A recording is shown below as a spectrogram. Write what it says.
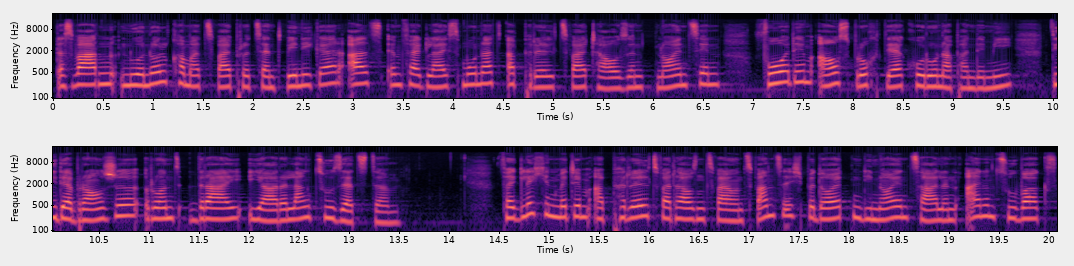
Das waren nur 0,2 Prozent weniger als im Vergleichsmonat April 2019 vor dem Ausbruch der Corona-Pandemie, die der Branche rund drei Jahre lang zusetzte. Verglichen mit dem April 2022 bedeuten die neuen Zahlen einen Zuwachs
